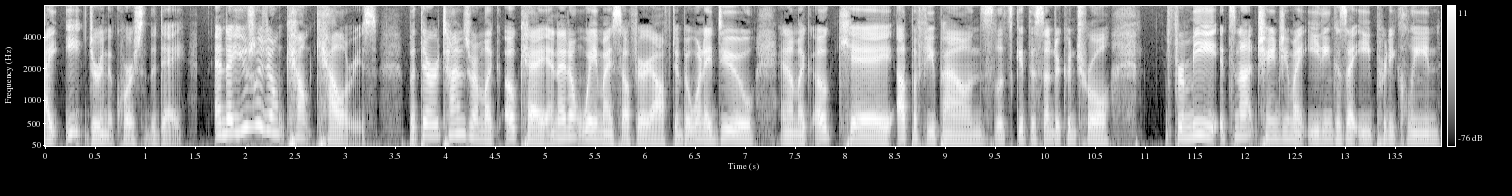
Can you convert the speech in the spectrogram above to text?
I eat during the course of the day. And I usually don't count calories, but there are times where I'm like, okay, and I don't weigh myself very often, but when I do, and I'm like, okay, up a few pounds, let's get this under control for me, it's not changing my eating because I eat pretty clean.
